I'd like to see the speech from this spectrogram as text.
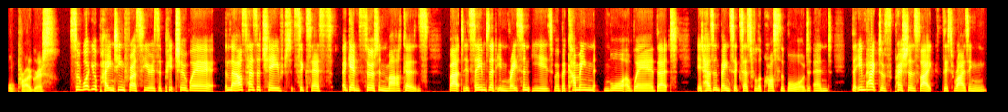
or progress. So, what you're painting for us here is a picture where Laos has achieved success against certain markers, but it seems that in recent years we're becoming more aware that it hasn't been successful across the board. And the impact of pressures like this rising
